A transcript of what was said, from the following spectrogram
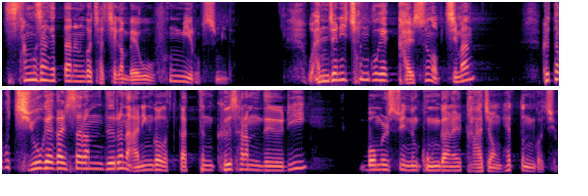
상상했다는 것 자체가 매우 흥미롭습니다. 완전히 천국에 갈 수는 없지만 그렇다고 지옥에 갈 사람들은 아닌 것 같은 그 사람들이 머물 수 있는 공간을 가정했던 거죠.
